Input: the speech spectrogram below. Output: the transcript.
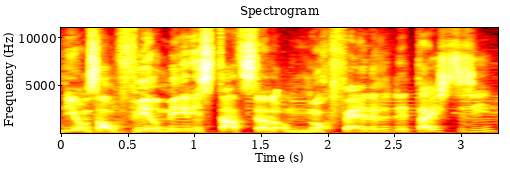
die ons al veel meer in staat stellen om nog fijnere details te zien.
